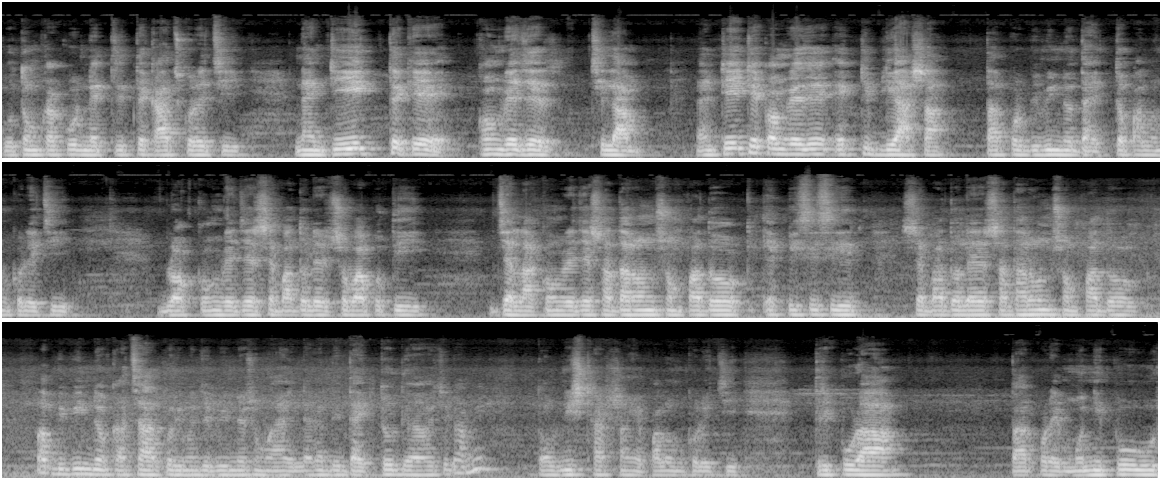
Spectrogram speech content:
গৌতম কাকুর নেতৃত্বে কাজ করেছি। নাইনটি এইট থেকে কংগ্রেসের ছিলাম। নাইনটি এইটে কংগ্রেসে অ্যাক্টিভলি আসা, তারপর বিভিন্ন দায়িত্ব পালন করেছি। ব্লক কংগ্রেসের সেবা দলের সভাপতি, জেলা কংগ্রেসের সাধারণ সম্পাদক এপিসিসির সেবা দলের সাধারণ সম্পাদক বা বিভিন্ন কাছার পরিমাণে বিভিন্ন সময় এলাকাদের দায়িত্ব দেওয়া হয়েছিল। আমি দল নিষ্ঠার সঙ্গে পালন করেছি। ত্রিপুরা, তারপরে মণিপুর,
